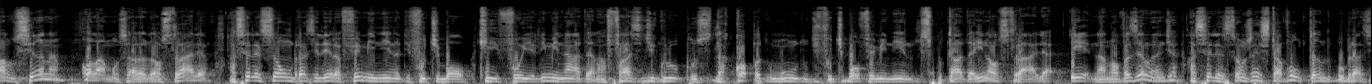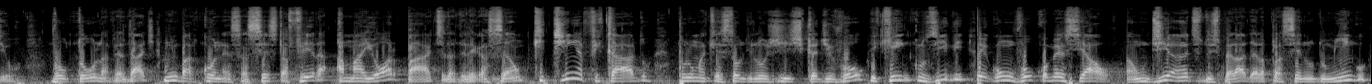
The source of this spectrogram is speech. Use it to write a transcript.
Olá, Luciana. Olá, moçada da Austrália. A seleção brasileira feminina de futebol, que foi eliminada na fase de grupos da Copa do Mundo de Futebol Feminino, disputada aí na Austrália e na Nova Zelândia, a seleção já está voltando para o Brasil. Voltou, na verdade, embarcou nessa sexta-feira a maior parte da delegação que tinha ficado por uma questão de logística de voo e que, inclusive, pegou um voo comercial um dia antes do esperado, era para ser no domingo,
